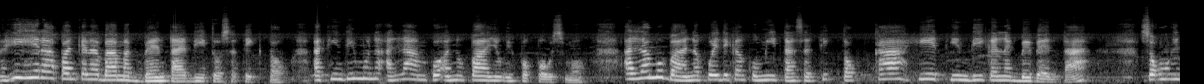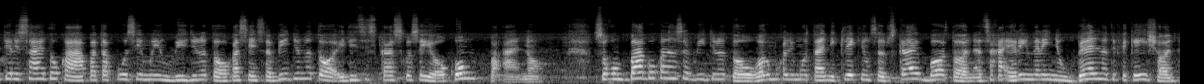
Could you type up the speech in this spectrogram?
Nahihirapan ka na ba magbenta dito sa TikTok at hindi mo na alam kung ano pa yung ipopost mo? Alam mo ba na pwede kang kumita sa TikTok kahit hindi ka nagbebenta? So kung interesado ka, patapusin mo yung video na to kasi sa video na to, i-discuss ko sa iyo kung paano. So kung bago ka lang sa video na to, huwag mo kalimutan i-click yung subscribe button at saka i-ring na rin yung bell notification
